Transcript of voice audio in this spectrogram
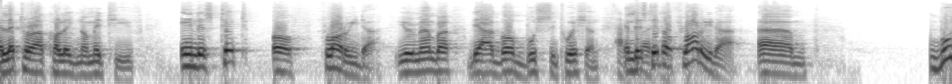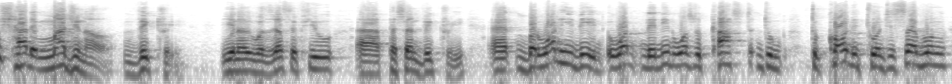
electoral college normative, in the state of Florida, you remember the Al Gore Bush situation. Absolutely. In the state of Florida, um, Bush had a marginal victory. You know, it was just a few uh, percent victory. Uh, but what he did, what they did was to cast, to, to call the 27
